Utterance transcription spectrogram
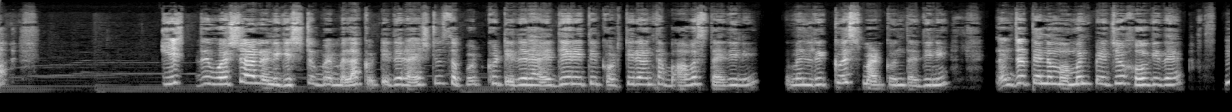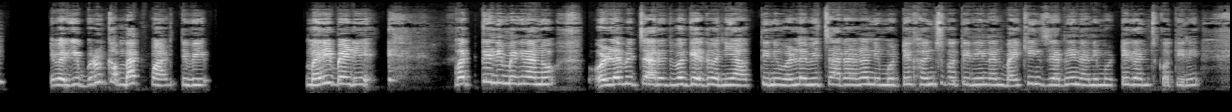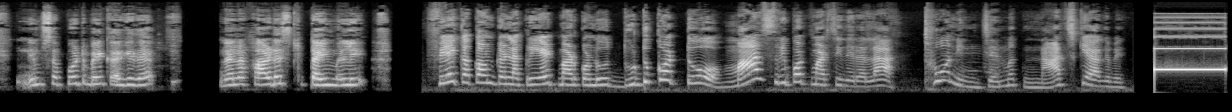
ಇಷ್ಟು ವರ್ಷ ನನಗೆ ಎಷ್ಟು ಬೆಂಬಲ ಕೊಟ್ಟಿದ್ದೀರಾ ಎಷ್ಟು ಸಪೋರ್ಟ್ ಕೊಟ್ಟಿದ್ದೀರಾ, ಇದೇ ರೀತಿ ಕೊಡ್ತೀರಾ ಅಂತ ಭಾವಿಸ್ತಾ ಇದ್ದೀನಿ. ಆಮೇಲೆ ರಿಕ್ವೆಸ್ಟ್ ಮಾಡ್ಕೊಂತ ಇದ್ದೀನಿ. ನನ್ ಜೊತೆ ನಮ್ಮ ಅಮ್ಮನ್ ಪೇಜು ಹೋಗಿದೆ. ಇವಾಗ ಇಬ್ರು ಬ್ಯಾಕ್ ಮಾಡ್ತೀವಿ. ಮರಿಬೇಡಿ. ಮತ್ತೆ ನಿಮಗೆ ನಾನು ಒಳ್ಳೆ ವಿಚಾರದ ಬಗ್ಗೆ ಧ್ವನಿ ಆಗ್ತೀನಿ ಒಳ್ಳೆ ವಿಚಾರನ ನಿಮ್ಮೊಟ್ಟಿಗೆ ಹಂಚ್ಕೋತೀನಿ. ನನ್ನ ಬೈಕಿಂಗ್ ಜರ್ನಿ ನಾನು ನಿಮ್ಮೊಟ್ಟಿಗೆ ಹಂಚ್ಕೋತೀನಿ. ನಿಮ್ ಸಪೋರ್ಟ್ ಬೇಕಾಗಿದೆ. ನನ್ನ ಹಾರ್ಡೆಸ್ಟ್ ಟೈಮ್ ಅಲ್ಲಿ. ಫೇಕ್ ಅಕೌಂಟ್ ಅಕೌಂಟ್ಗಳನ್ನ ಕ್ರಿಯೇಟ್ ಮಾಡ್ಕೊಂಡು ದುಡ್ಡು ಕೊಟ್ಟು ಮಾಸ್ ರಿಪೋರ್ಟ್ ಮಾಡ್ಸಿದಿರಲ್ಲ, ಥೂ, ನಿಮ್ ಜನ್ಮಕ್ ನಾಚಿಕೆ ಆಗಬೇಕು.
